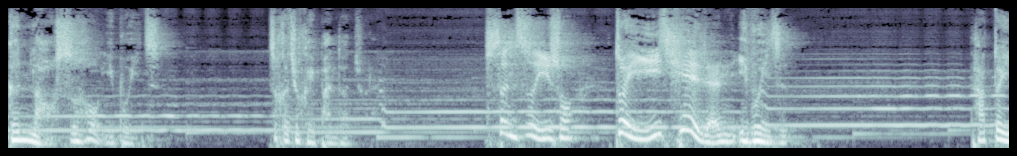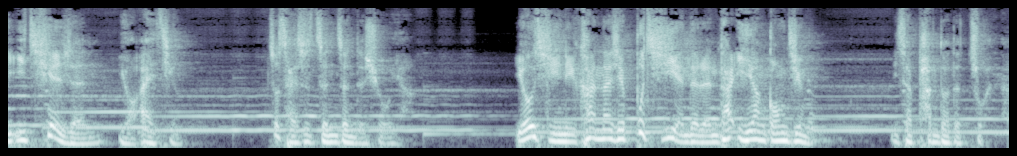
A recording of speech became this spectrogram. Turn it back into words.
跟老师后一步一致，这个就可以判断出来。甚至于说，对一切人一步一致，他对一切人有爱敬。这才是真正的修养。尤其你看那些不起眼的人，他一样恭敬，你才判断的准啊。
